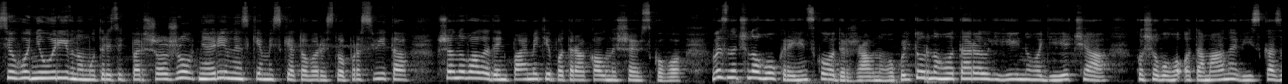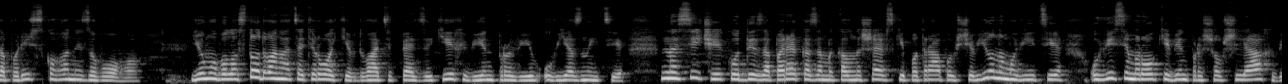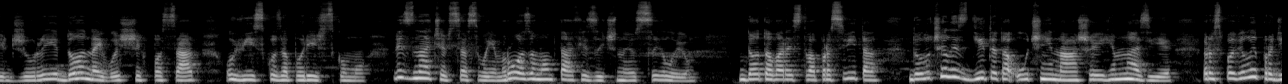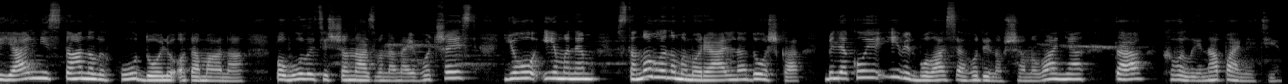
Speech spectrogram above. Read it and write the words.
Сьогодні у Рівному, 31 жовтня, Рівненське міське товариство просвіта вшанували День пам'яті Петра Калнишевського, визначеного українського державного культурного та релігійного діяча, кошового отамана війська Запорізького низового. Йому було 112 років, 25 з яких він провів у в'язниці. На Січі, куди за переказами Калнишевський потрапив ще в юному віці, у 8 років він пройшов шлях від жури до найвищих посад у війську Запорізькому, відзначився своїм розумом та фізичною силою. До товариства просвіта долучились діти та учні нашої гімназії, розповіли про діяльність та нелегку долю отамана. По вулиці, що названа на його честь, його іменем встановлена меморіальна дошка, біля якої і відбулася година вшанування та хвилина пам'яті.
